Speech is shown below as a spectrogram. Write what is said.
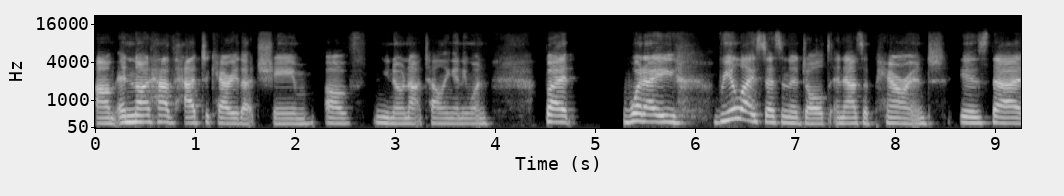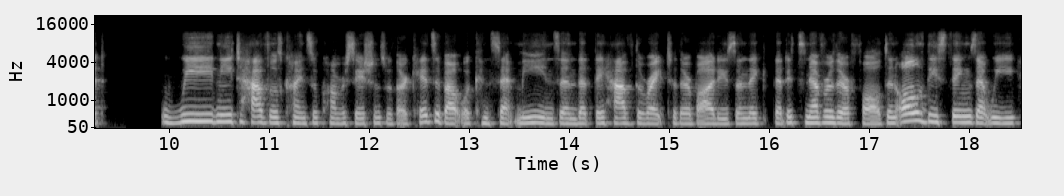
um, and not have had to carry that shame of you know not telling anyone. But what i realized as an adult and as a parent is that we need to have those kinds of conversations with our kids about what consent means and that they have the right to their bodies and they, that it's never their fault. And all of these things that we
